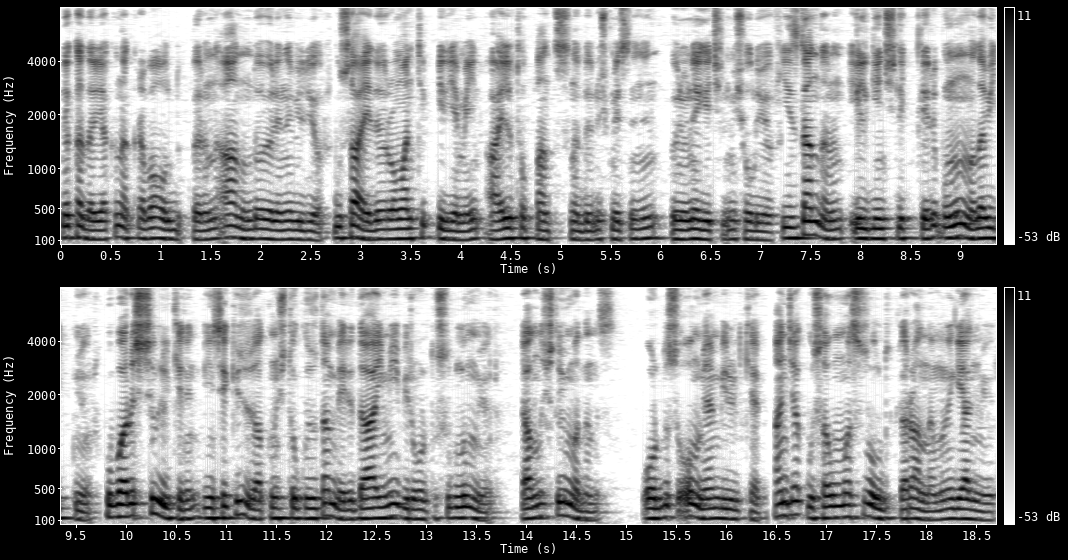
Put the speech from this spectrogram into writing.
ne kadar yakın akraba olduklarını anında öğrenebiliyor. Bu sayede romantik bir yemeğin aile toplantısına dönüşmesinin önüne geçilmiş oluyor. İzlanda'nın ilginçlikleri bununla da bitmiyor. Bu barışçıl ülkenin 1869'dan beri daimi bir ordusu bulunmuyor. Yanlış duymadınız. Ordusu olmayan bir ülke. Ancak bu savunmasız oldukları anlamına gelmiyor.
